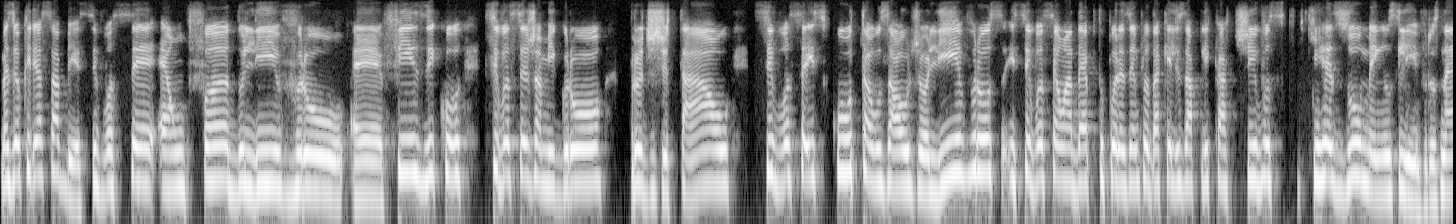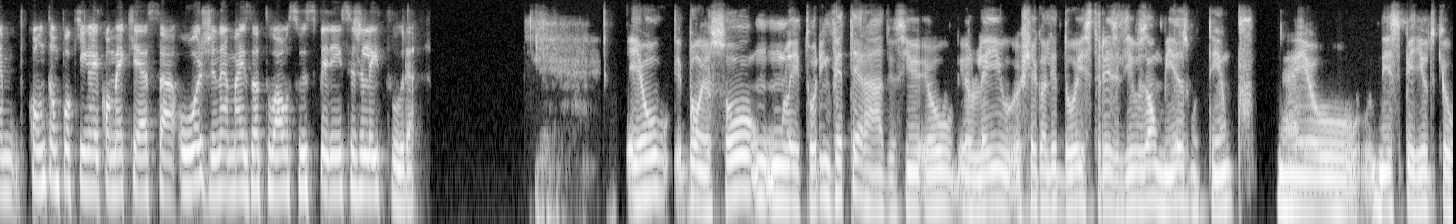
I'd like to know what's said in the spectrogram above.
mas eu queria saber se você é um fã do livro é, físico, se você já migrou para o digital, se você escuta os audiolivros e se você é um adepto, por exemplo, daqueles aplicativos que resumem os livros, né? Conta um pouquinho aí como é que é essa, hoje, né, mais atual, sua experiência de leitura. Eu, bom, eu sou um, um leitor inveterado, assim, eu, eu leio, eu chego a ler dois, três livros ao mesmo tempo, né, eu, nesse período que eu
